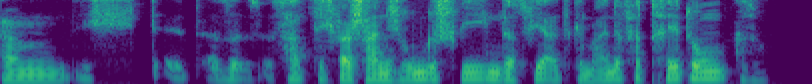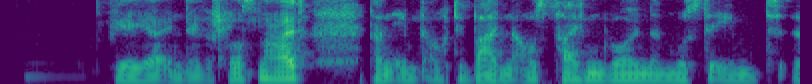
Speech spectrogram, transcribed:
ähm, ich, also es, es, hat sich wahrscheinlich rumgeschwiegen, dass wir als Gemeindevertretung, also wir ja in der Geschlossenheit dann eben auch die beiden auszeichnen wollen, dann musste eben äh,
